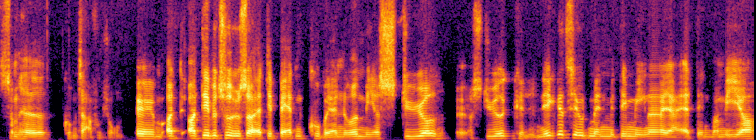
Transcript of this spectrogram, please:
som havde kommentarfunktion. Øh, og, og det betød jo så, at debatten kunne være noget mere styret. Øh, styret kan lidt negativt, men med det mener jeg, at den var mere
